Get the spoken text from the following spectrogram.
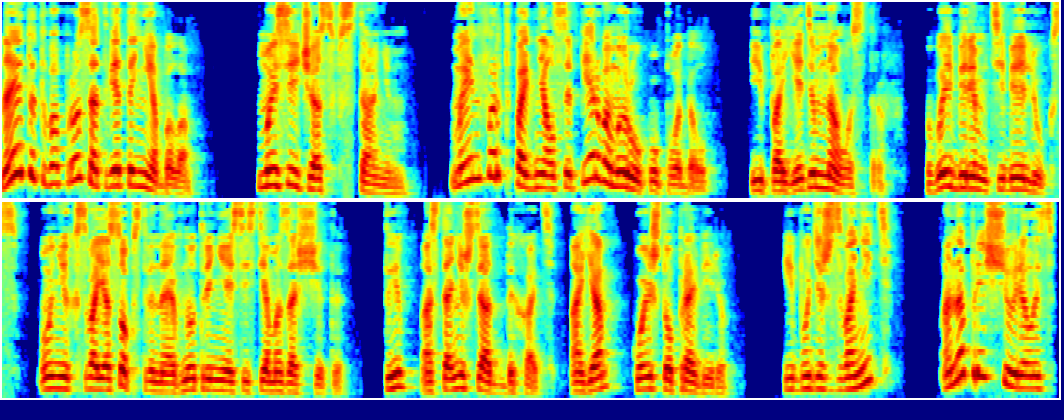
На этот вопрос ответа не было. Мы сейчас встанем. Мейнфорд поднялся первым и руку подал. И поедем на остров. Выберем тебе люкс. У них своя собственная внутренняя система защиты. Ты останешься отдыхать, а я кое-что проверю. И будешь звонить? Она прищурилась,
